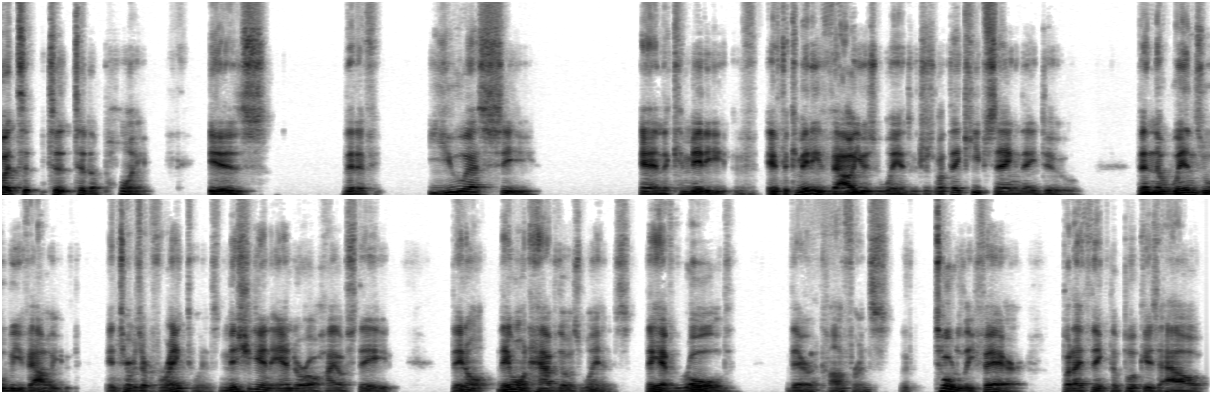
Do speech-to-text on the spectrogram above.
but to, to to the point is that if USC and the committee, if the committee values wins, which is what they keep saying they do, then the wins will be valued in terms of ranked wins. Michigan and or Ohio State they don't they won't have those wins. They have rolled their conference. Totally fair. But I think the book is out.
